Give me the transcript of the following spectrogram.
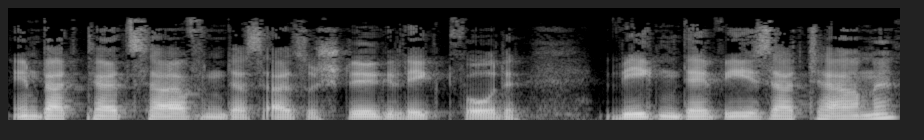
in Bad Karlshafen, das also stillgelegt wurde wegen der Wesertherme.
